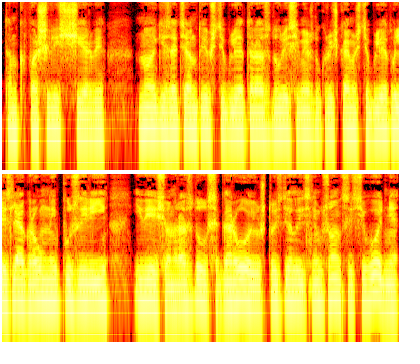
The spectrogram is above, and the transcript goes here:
Там копошились черви, ноги, затянутые в штиблеты, раздулись, и между крючками штиблет вылезли огромные пузыри, и весь он раздулся горою, что сделает с ним солнце сегодня...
